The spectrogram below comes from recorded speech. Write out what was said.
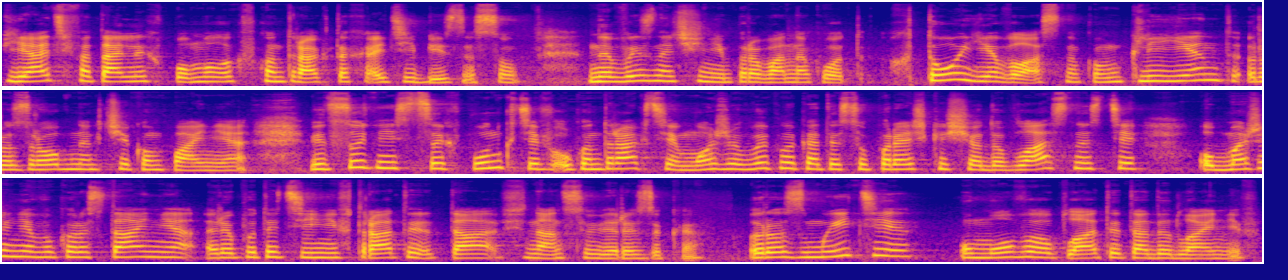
П'ять фатальних помилок в контрактах it бізнесу невизначені права на код. Хто є власником? Клієнт, розробник чи компанія? Відсутність цих пунктів у контракті може викликати суперечки щодо власності, обмеження використання, репутаційні втрати та фінансові ризики. Розмиті умови оплати та дедлайнів,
